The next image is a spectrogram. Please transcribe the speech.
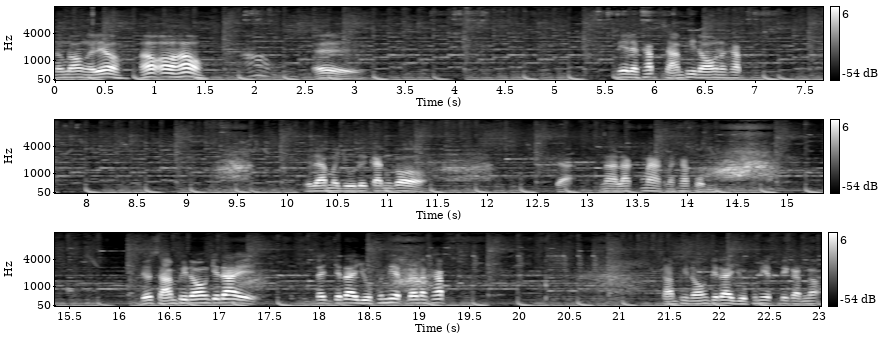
น้องๆเลยเร็วเอาเอาเอาเอ้าเออนี่แหละครับสามพี่น้องนะครับ เวลามาอยู่ด้วยกันก็ จะน่ารักมากนะครับผม เดี๋ยวสามพี่น้องจะได้ได้จะได้อยู่พระเนียดแล้วนะครับ สามพี่น้องจะได้อยู่พเนียดด้วยกันแล้ว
